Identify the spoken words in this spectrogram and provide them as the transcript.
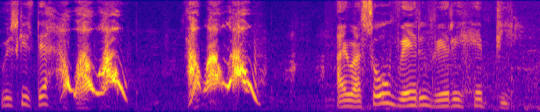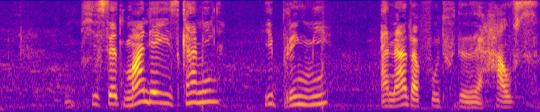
Whiskey's there. How, how, how? How, how, how? I was so very, very happy. He said Monday is coming. He bring me another food to the house,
